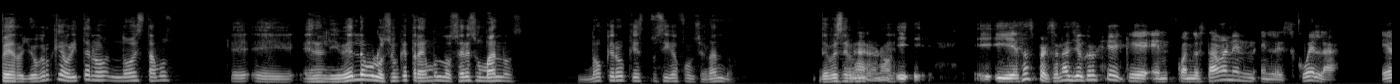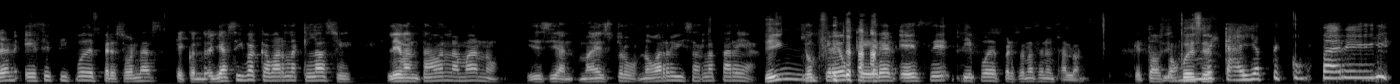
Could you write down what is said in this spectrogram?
pero yo creo que ahorita no, no estamos eh, eh, en el nivel de evolución que traemos los seres humanos. No creo que esto siga funcionando. Debe ser. Claro, ¿no? Y, y, esas personas, yo creo que, que cuando estaban en, en la escuela, eran ese tipo de personas que cuando ya se iba a acabar la clase, levantaban la mano y decían, maestro, ¿no va a revisar la tarea? Yo creo que eran ese tipo de personas en el salón. Que todos sí, puede ser. cállate, compadre.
